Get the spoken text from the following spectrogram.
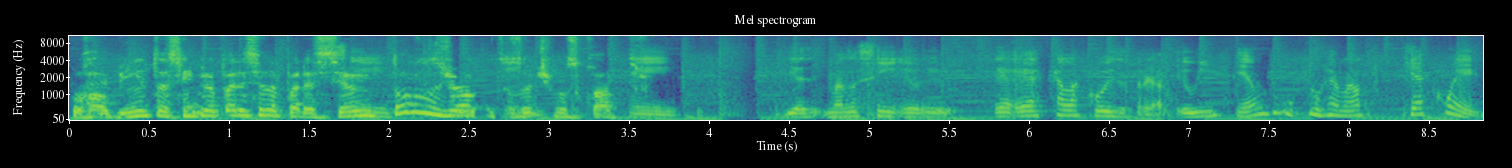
O Robinho tá sempre aparecendo, apareceu sim, em todos os jogos dos últimos quatro. Sim. E, mas assim, eu, eu, é, é, aquela coisa, tá ligado? Eu entendo o que o Renato quer com ele.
